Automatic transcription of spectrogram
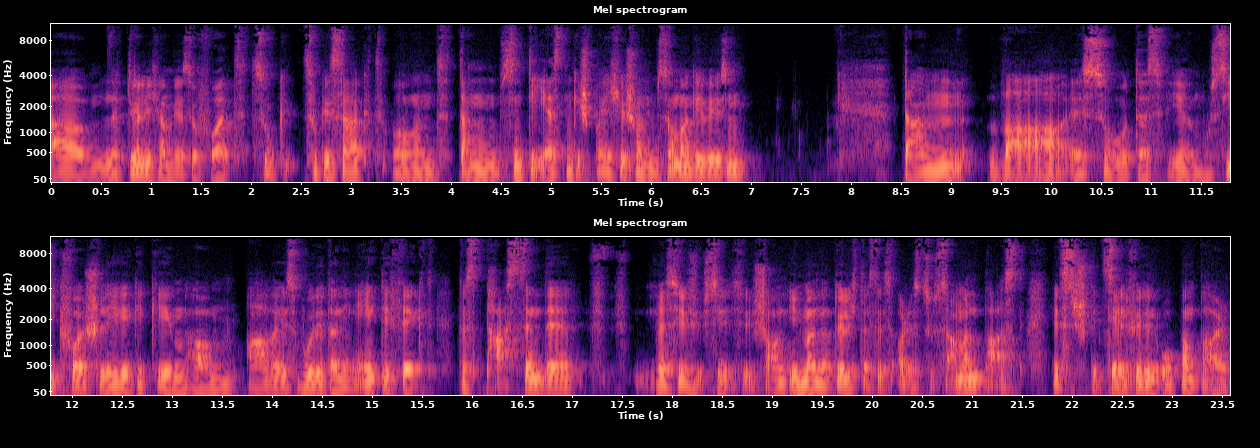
ähm, natürlich haben wir sofort zu, zugesagt und dann sind die ersten Gespräche schon im Sommer gewesen. Dann war es so, dass wir Musikvorschläge gegeben haben, aber es wurde dann im Endeffekt das Passende, weil sie, sie, sie schauen immer natürlich, dass das alles zusammenpasst, jetzt speziell für den Opernball.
